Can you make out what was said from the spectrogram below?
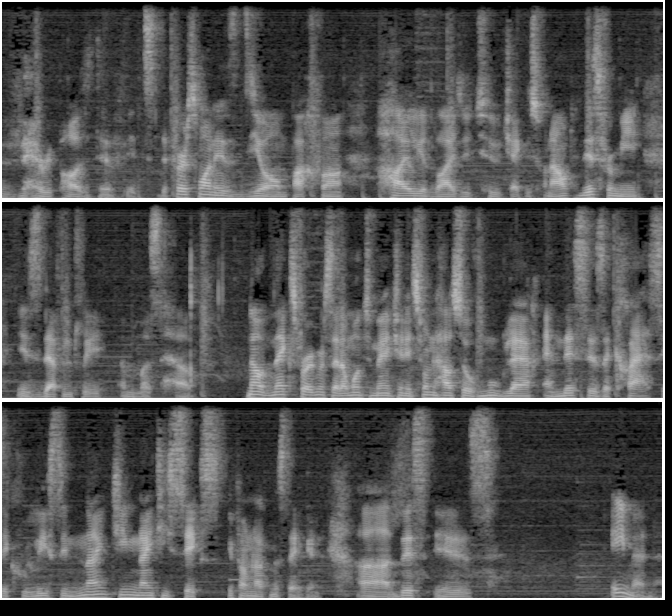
very positive. It's the first one is Homme Parfum. Highly advise you to check this one out. This for me is definitely a must-have. Now, the next fragrance that I want to mention is from the house of Mugler, and this is a classic released in 1996, if I'm not mistaken. Uh, this is A*Men,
